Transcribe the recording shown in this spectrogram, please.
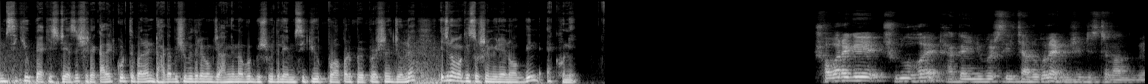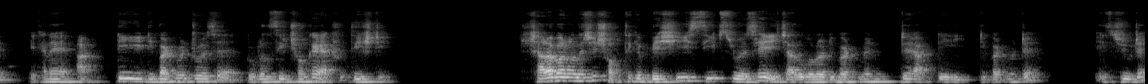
এমসিকিউ প্যাকেজটি আছে সেটা কালেক্ট করতে পারেন ঢাকা বিশ্ববিদ্যালয় এবং জাহাঙ্গীরনগর বিশ্ববিদ্যালয় এমসিকিউ প্রপার প্রিপারেশনের জন্য। এই জন্য আমাকে সোশ্যাল মিডিয়া নক দিন এখনই সবার আগে শুরু হয় ঢাকা ইউনিভার্সিটি চারুকলা অ্যাডমিশন টেস্টের মাধ্যমে। এখানে আটটি ডিপার্টমেন্ট রয়েছে টোটাল সিট সংখ্যা একশো তিরিশটি। সারা বাংলাদেশে সব থেকে বেশি সিটস রয়েছে এই চারুকলা ডিপার্টমেন্টের আটটি ডিপার্টমেন্টে ইনস্টিটিউটে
